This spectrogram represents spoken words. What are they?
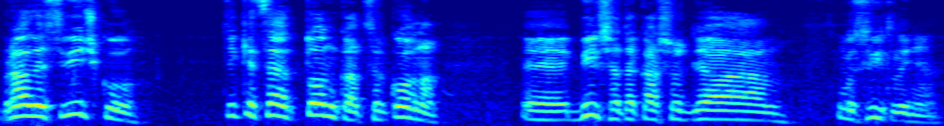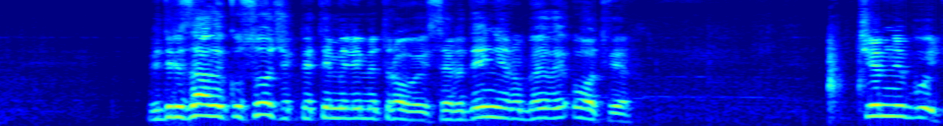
Брали свічку, тільки це тонка, церковна, е, більша така, що для освітлення. Відрізали кусочок 5-мм, всередині робили отвір. Чим-небудь,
